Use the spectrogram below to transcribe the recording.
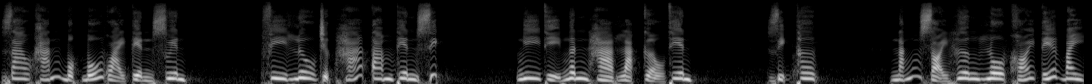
Giao khán bột bố quải tiền xuyên. Phi lưu trực há tam thiên xích. Nghi thị ngân hà lạc cửu thiên. Dịch thơ. Nắng giỏi hương lô khói tía bay.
